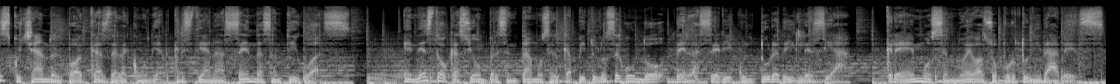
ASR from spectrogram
escuchando el podcast de la comunidad cristiana Sendas Antiguas. En esta ocasión presentamos el capítulo segundo de la serie Cultura de Iglesia. Creemos en nuevas oportunidades.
